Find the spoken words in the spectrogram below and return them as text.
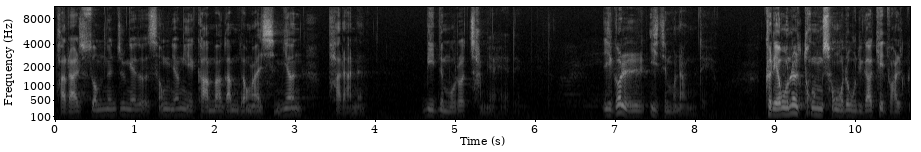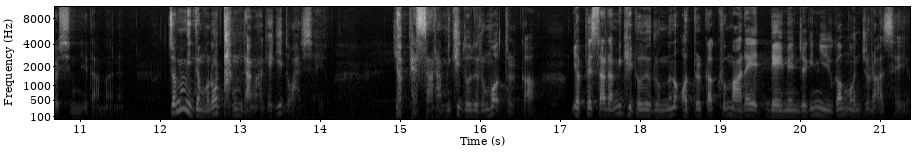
바랄 수 없는 중에도 성령이 감화 감동하시면 바라는 믿음으로 참여해야 됩니다. 이걸 잊으면 안 돼요. 그래 오늘 통성으로 우리가 기도할 것입니다만은 좀 믿음으로 당당하게 기도하세요. 옆에 사람이 기도 들으면 어떨까? 옆에 사람이 기도 들으면 어떨까? 그 말의 내면적인 이유가 뭔 줄 아세요?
